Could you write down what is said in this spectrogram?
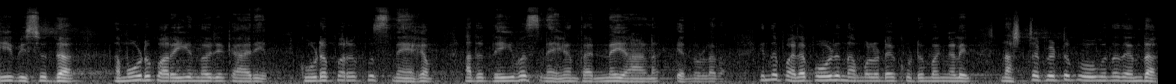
ഈ വിശുദ്ധ നമ്മോട് പറയുന്ന ഒരു കാര്യം കൂടപ്പിറപ്പ് സ്നേഹം അത് ദൈവസ്നേഹം തന്നെയാണ് എന്നുള്ളത് ഇന്ന് പലപ്പോഴും നമ്മളുടെ കുടുംബങ്ങളിൽ നഷ്ടപ്പെട്ടു പോകുന്നത് എന്താ?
